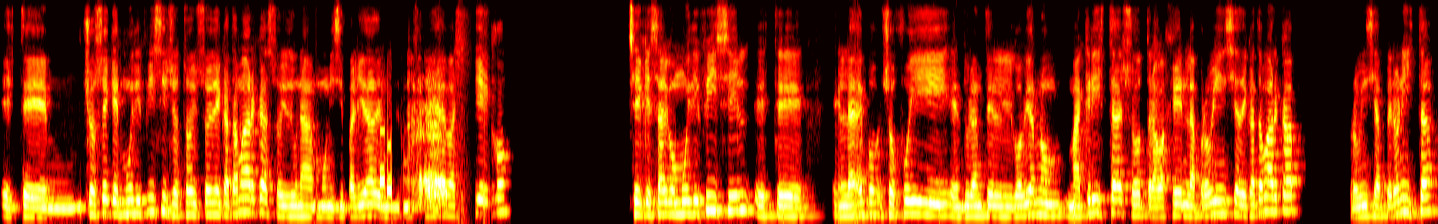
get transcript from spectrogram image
Este, yo sé que es muy difícil, yo estoy, soy de Catamarca, soy de una municipalidad de, la municipalidad de Valle Viejo, Sé que es algo muy difícil. Este, en la época, yo fui eh, durante el gobierno macrista, yo trabajé en la provincia de Catamarca, provincia peronista,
